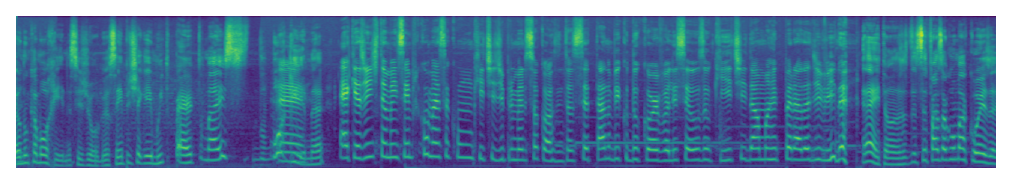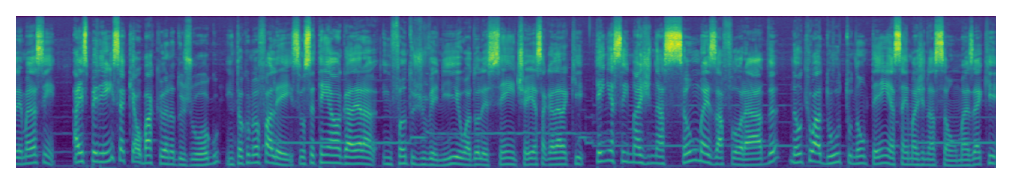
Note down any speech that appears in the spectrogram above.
Eu nunca morri nesse jogo. Eu sempre cheguei muito perto, mas não morri, É. né? É que a gente também sempre começa com um kit de primeiros socorros. Então, se você tá no bico do corvo ali, você usa o kit e dá uma recuperada de vida. É, então você faz alguma coisa ali, mas assim, a experiência que é o bacana do jogo. Então, como eu falei, se você tem uma galera infanto-juvenil, adolescente, aí essa galera que tem essa imaginação mais aflorada, não que o adulto não tenha essa imaginação, mas é que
